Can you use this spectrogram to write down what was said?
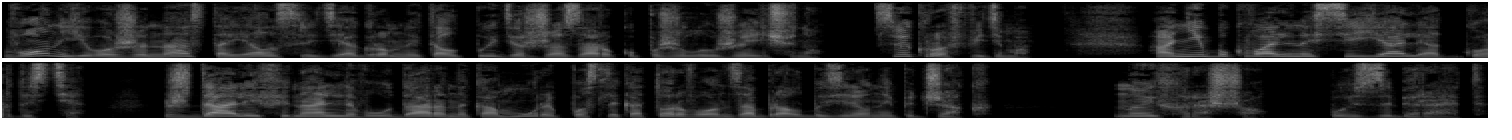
Вон его жена стояла среди огромной толпы, держа за руку пожилую женщину. Свекровь, видимо. Они буквально сияли от гордости. Ждали финального удара на Камуры, после которого он забрал бы зеленый пиджак. Ну и хорошо, пусть забирает.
